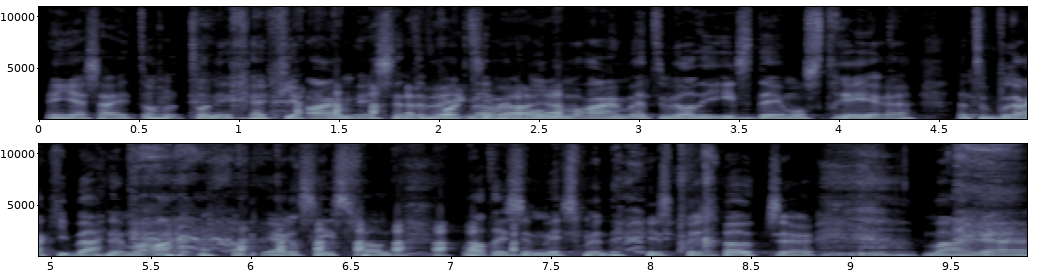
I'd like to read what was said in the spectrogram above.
En jij zei, "Ton- Tony, geef je arm eens. En toen ik pakte nog mijn wel, ja. onderarm en toen wilde je iets demonstreren. En toen brak je bijna mijn arm. Ergens iets van, wat is er mis met deze gozer? Maar eh,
